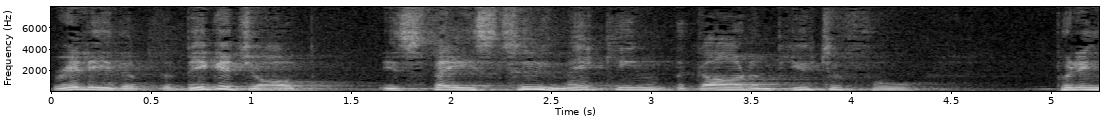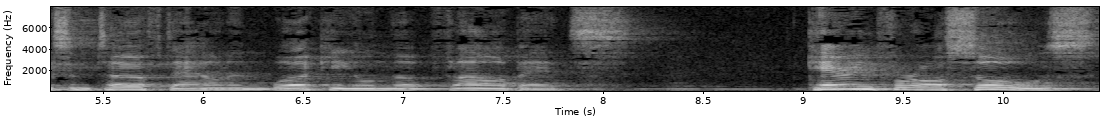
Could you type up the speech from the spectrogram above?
Really, the, the bigger job is phase two, making the garden beautiful, putting some turf down and working on the flower beds. Caring for our souls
